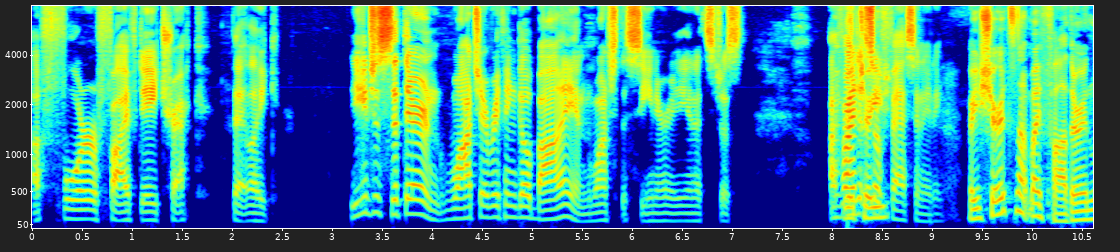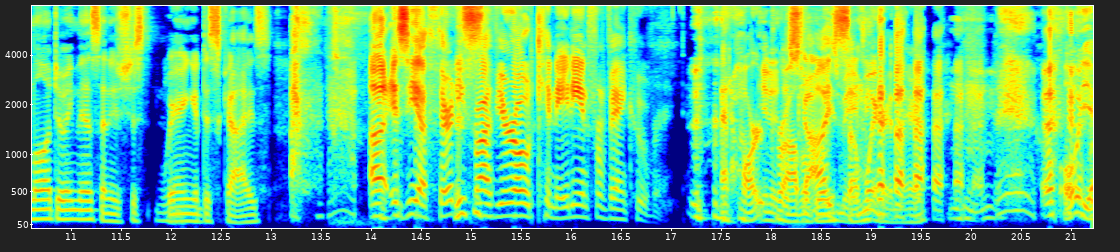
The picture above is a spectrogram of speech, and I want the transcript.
a four or five day trek that like you can just sit there and watch everything go by and watch the scenery and it's just I find Rich, it so you- fascinating. Are you sure it's not my father-in-law doing this and he's just wearing a disguise? uh, is he a 35 year old Canadian from Vancouver? At heart, probably disguise, somewhere in there. Mhm. Oh yeah,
